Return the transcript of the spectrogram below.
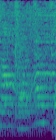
Nó có.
